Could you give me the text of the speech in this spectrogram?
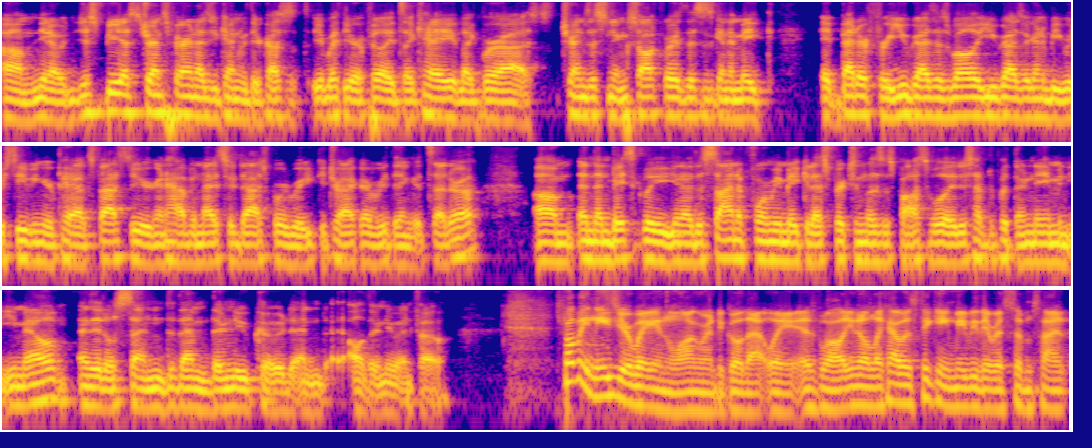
um, you know, just be as transparent as you can with your with your affiliates. Like, hey, like we're uh, transitioning softwares. This is going to make it better for you guys as well. You guys are going to be receiving your payouts faster. You're going to have a nicer dashboard where you can track everything, etc. Um, and then basically, you know, the sign up form, we make it as frictionless as possible. They just have to put their name and email, and it'll send them their new code and all their new info. It's probably an easier way in the long run to go that way as well. You know, like I was thinking maybe there was some kind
